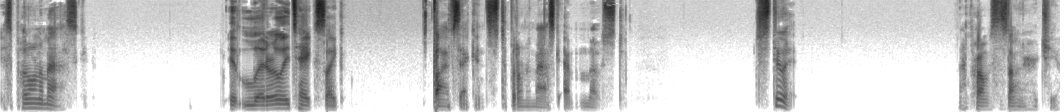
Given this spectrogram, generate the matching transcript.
is put on a mask. It literally takes like five seconds to put on a mask at most. Just do it. I promise it's not going to hurt you.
